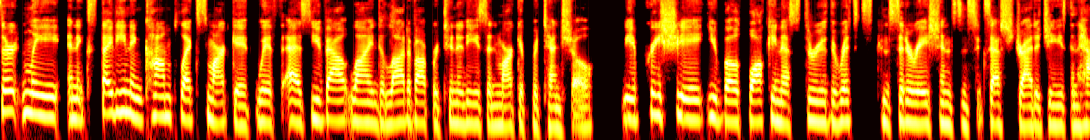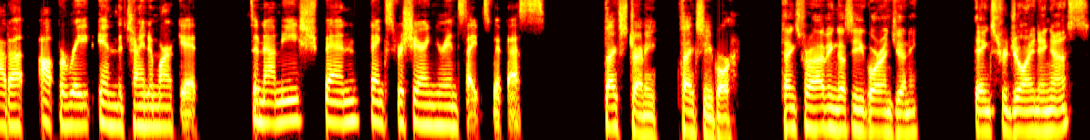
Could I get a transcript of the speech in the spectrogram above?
certainly an exciting and complex market with, as you've outlined, a lot of opportunities and market potential. We appreciate you both walking us through the risks, considerations, and success strategies and how to operate in the China market. So Nalneesh, Ben, thanks for sharing your insights with us. Thanks, Jenny. Thanks, Igor. Thanks for having us, Igor and Jenny. Thanks for joining us.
